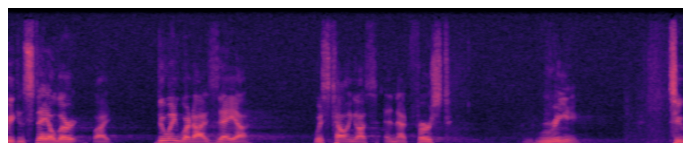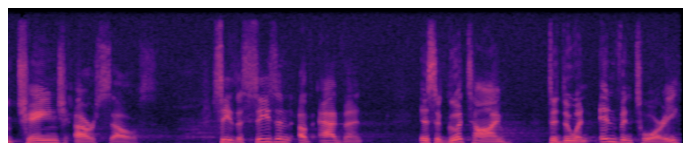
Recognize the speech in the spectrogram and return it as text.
We can stay alert by doing what Isaiah was telling us in that first reading to change ourselves. See, the season of Advent is a good time to do an inventory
